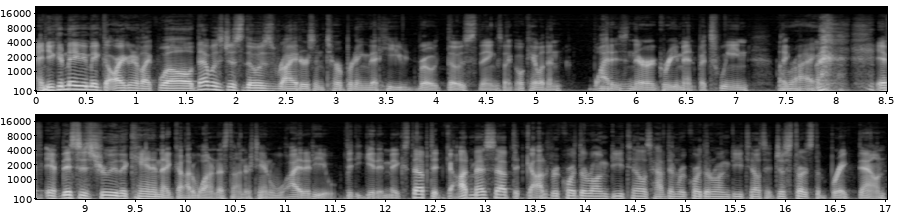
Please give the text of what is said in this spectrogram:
and you can maybe make the argument of like, well, that was just those writers interpreting that he wrote those things. Like, okay, well then why isn't there agreement between like right. if if this is truly the canon that God wanted us to understand why did he did he get it mixed up? Did God mess up? Did God record the wrong details? Have them record the wrong details? It just starts to break down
